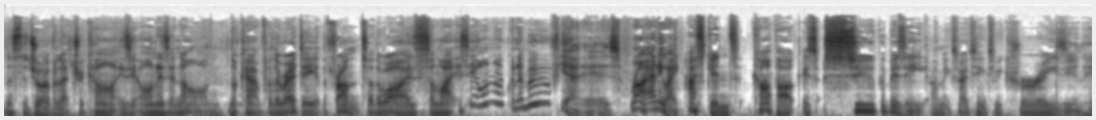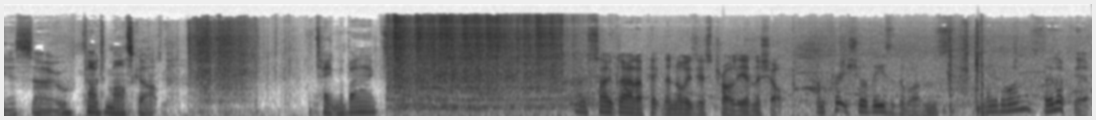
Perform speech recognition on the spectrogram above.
That's the joy of electric car. Is it on? Is it not on? Look out for the ready at the front. Otherwise, I'm like, is it on? I'm going to move. Yeah, it is. Right. Anyway, Haskins car park is super busy. I'm expecting it to be crazy in here. So time to mask up. Take my bags. I'm so glad I picked the noisiest trolley in the shop. I'm pretty sure these are the ones. Are they the ones? They look it.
